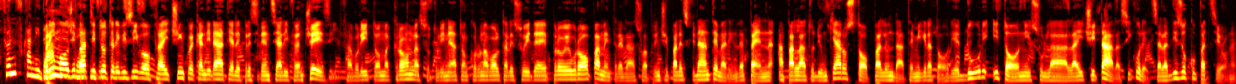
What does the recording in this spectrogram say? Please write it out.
Fünf Kandidaten Primo dibattito televisivo fra i cinque candidati alle presidenziali francesi. Il favorito Macron ha sottolineato ancora una volta le sue idee pro-Europa, mentre la sua principale sfidante Marine Le Pen ha parlato di un chiaro stop alle ondate migratorie. Duri i toni sulla laicità, la sicurezza e la disoccupazione.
